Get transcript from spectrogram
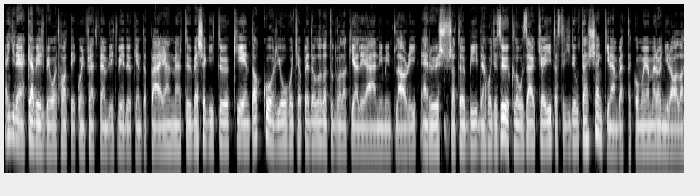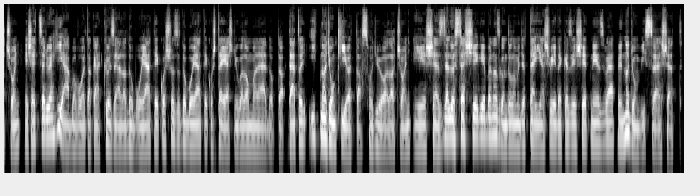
egyre kevésbé volt hatékony Fred Fembrit védőként a pályán, mert ő besegítőként akkor jó, hogyha például oda tud valaki elé állni, mint Lowry, erős, stb., de hogy az ő closeoutjait azt egy idő után senki nem vette komolyan, mert annyira alacsony, és egyszerűen hiába volt akár közel a dobójátékoshoz, a dobójátékos teljes nyugalommal eldobta. Tehát, hogy itt nagyon kijött az, hogy ő alacsony, és ezzel összességében azt gondolom, hogy a teljes védekezését nézve ő nagyon visszaesett.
